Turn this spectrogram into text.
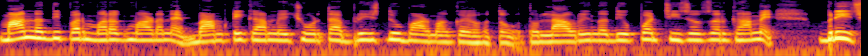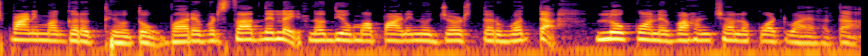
માન નદી પર મરગમાળ અને બામટી ગામને જોડતા બ્રિજ દુબાણમાં ગયો હતો. તો લાવરી નદી ઉપર ચીજોઝર ગામે બ્રિજ પાણીમાં ગરક થયો હતો. ભારે વરસાદને લઈ નદીઓમાં પાણીનું જળસ્તર વધતા લોકો અને વાહન ચાલકો અટવાયા હતા.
